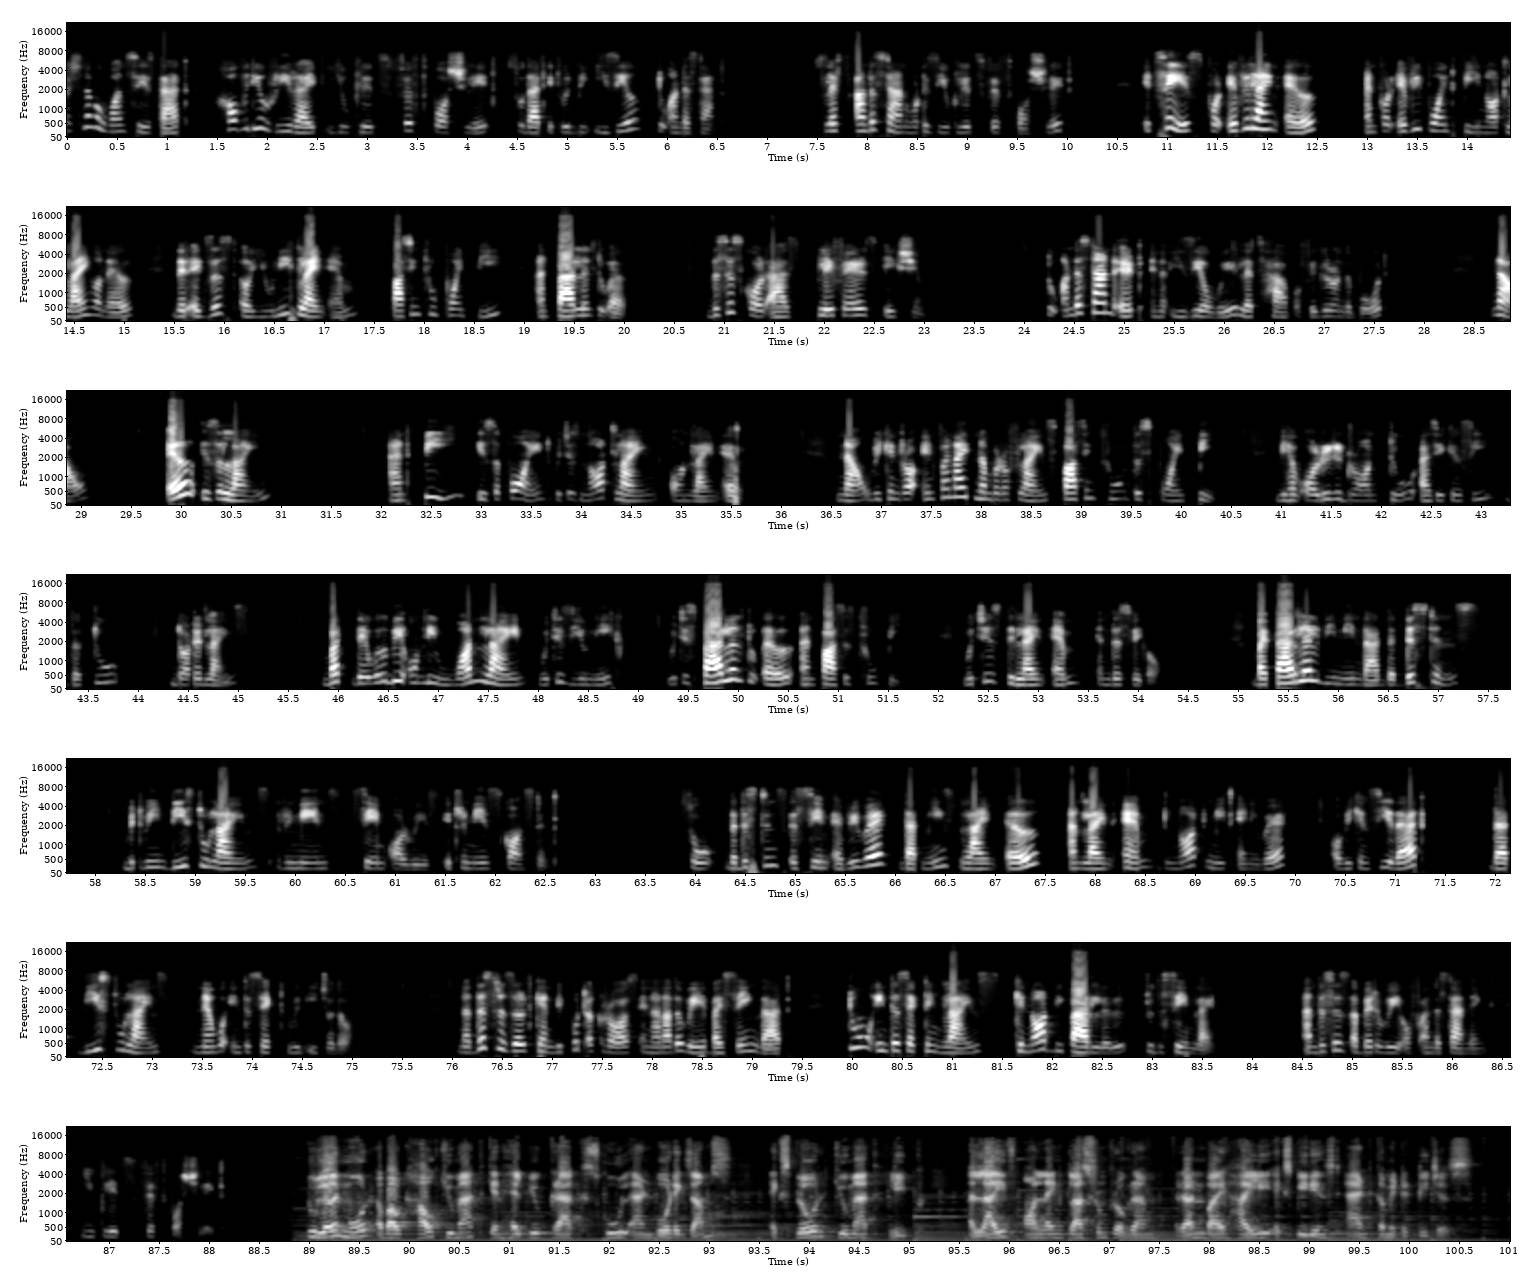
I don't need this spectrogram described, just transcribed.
Question number one says that how would you rewrite Euclid's fifth postulate so that it would be easier to understand? So let's understand what is Euclid's fifth postulate. It says for every line L and for every point P not lying on L, there exists a unique line M passing through point P and parallel to L. This is called as Playfair's axiom. To understand it in an easier way, let's have a figure on the board. Now, L is a line and P is a point which is not lying on line L. Now we can draw infinite number of lines passing through this point P. We have already drawn two as you can see the two dotted lines. But there will be only one line which is unique which is parallel to L and passes through P which is the line M in this figure. By parallel we mean that the distance between these two lines remains same always. It remains constant. So the distance is same everywhere. That means line L and line M do not meet anywhere or we can see that that these two lines never intersect with each other. Now this result can be put across in another way by saying that two intersecting lines cannot be parallel to the same line. And this is a better way of understanding Euclid's fifth postulate. To learn more about how Cuemath can help you crack school and board exams, explore Cuemath Leap, a live online classroom program run by highly experienced and committed teachers.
